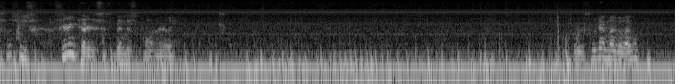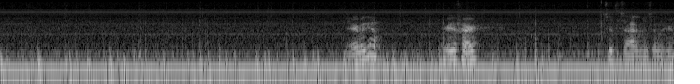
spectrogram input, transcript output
So let's use Fury Cutters It's been disappointing really. So we got another level. There we go. Get rid of her. Let's see what this item is over here.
